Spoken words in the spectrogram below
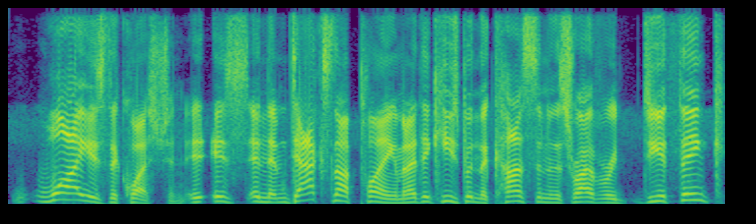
Why is the question? Is and Dak's not playing. I mean, I think he's been the constant in this rivalry. Do you think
